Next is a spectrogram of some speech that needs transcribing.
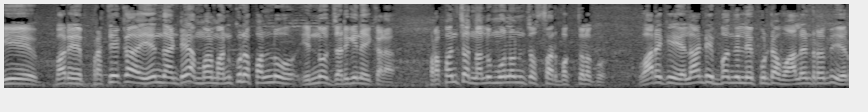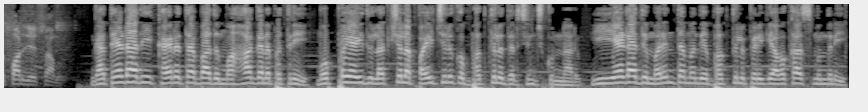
ఈ మరి ప్రత్యేక ఏంటంటే మనం అనుకున్న పనులు ఎన్నో జరిగినాయి ఇక్కడ. ప్రపంచ నలుమూల నుంచి వస్తారు భక్తులకు. వారికి ఎలాంటి ఇబ్బంది లేకుండా వాలంటీర్లు ఏర్పాటు చేశాం గతేడాది ఖైరతాబాద్ మహాగణపతిని ముప్పై ఐదు లక్షల పైచులకు భక్తులు దర్శించుకున్నారు. ఈ ఏడాది మరింత మంది భక్తులు పెరిగే అవకాశం ఉందని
